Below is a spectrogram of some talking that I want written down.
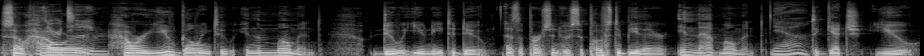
So how are, how are you going to in the moment do what you need to do as the person who's supposed to be there in that moment yeah. to get you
